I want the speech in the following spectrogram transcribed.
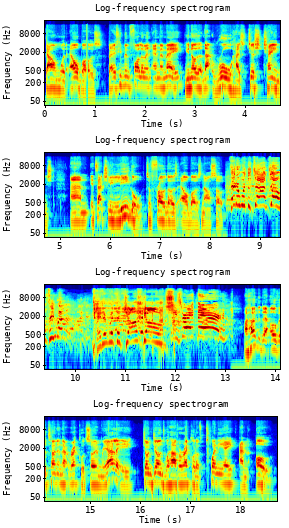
downward elbows. But if you've been following MMA, you know that that rule has just changed and it's actually legal to throw those elbows now. So hit it with the Jon Jones. He right there. Hit it with the Jon Jones. He's right there. I heard that they're overturning that record. So in reality, Jon Jones will have a record of 28 and 0.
